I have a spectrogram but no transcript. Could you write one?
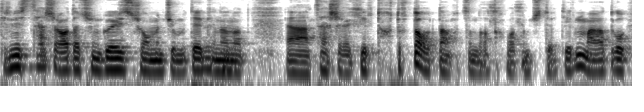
Тэрнээс цаашаа одоо чинь Grace Showman ч юм уу те кинонууд цаашаа хэр доктортой удаан хугацаанд олох боломжтой. Тэр нь магадгүй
